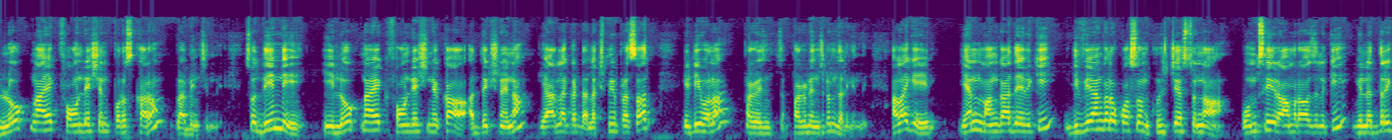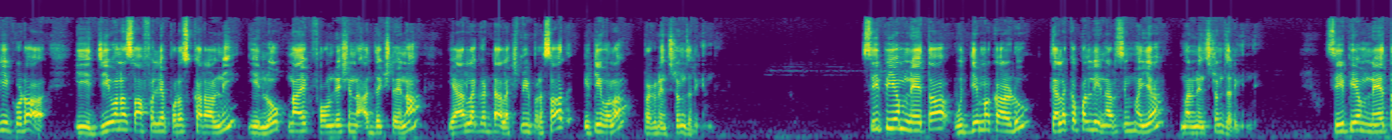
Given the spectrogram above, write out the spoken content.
లోక్ నాయక్ ఫౌండేషన్ పురస్కారం లభించింది. సో దీన్ని ఈ లోక్ నాయక్ ఫౌండేషన్ యొక్క అధ్యక్షుడైన యార్లగడ్డ లక్ష్మీప్రసాద్ ఇటీవల ప్రకటించ ప్రకటించడం జరిగింది. అలాగే ఎన్. మంగాదేవికి దివ్యాంగుల కోసం కృషి చేస్తున్న వంశీ రామరాజులకి వీళ్ళిద్దరికీ కూడా ఈ జీవన సాఫల్య పురస్కారాల్ని ఈ లోక్ నాయక్ ఫౌండేషన్ అధ్యక్షుడైన యార్లగడ్డ లక్ష్మీప్రసాద్ ఇటీవల ప్రకటించడం జరిగింది. సిపిఎం నేత ఉద్యమకారుడు తెలకపల్లి నరసింహయ్య మరణించడం జరిగింది. సిపిఎం నేత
